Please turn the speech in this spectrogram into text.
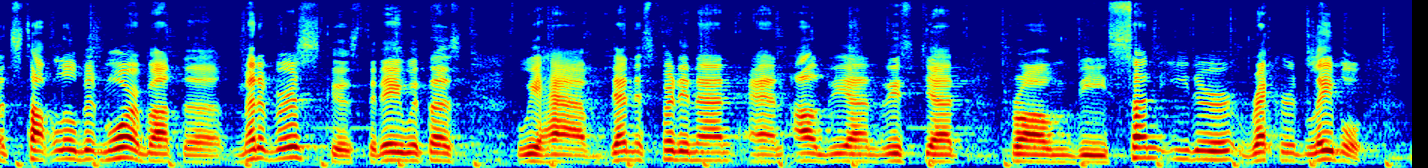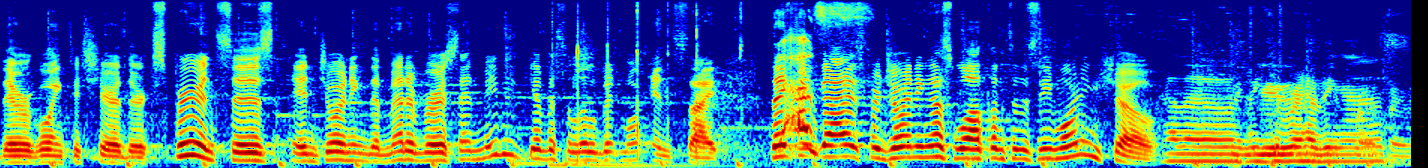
let's talk a little bit more about the metaverse because today with us we have Dennis Ferdinand and Aldrian Risjad from the Sun Eater record label. They were going to share their experiences in joining the metaverse and maybe give us a little bit more insight. Thank yes. you guys for joining us. Welcome to the SEA Morning Show. Hello, thank, thank you. for having us.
